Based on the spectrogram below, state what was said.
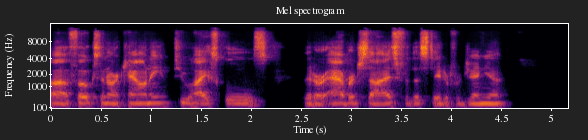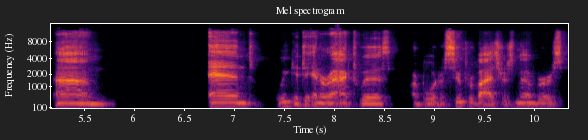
uh, folks in our county, two high schools that are average size for the state of Virginia. Um, and we get to interact with our board of supervisors members,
